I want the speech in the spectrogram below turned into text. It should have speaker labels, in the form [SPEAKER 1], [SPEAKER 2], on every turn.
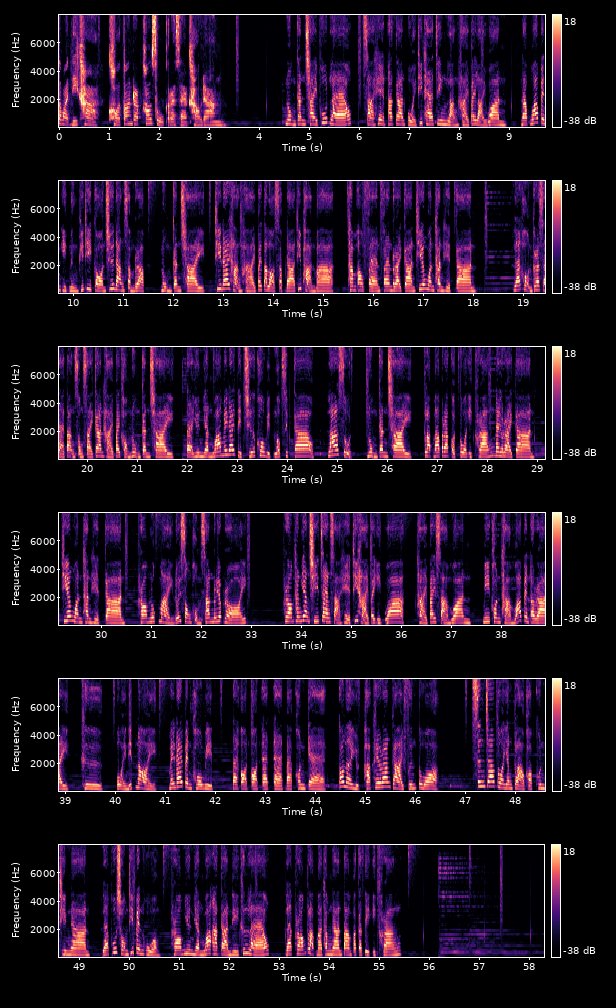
[SPEAKER 1] สวัสดีค่ะ ขอต้อนรับเข้าสู่กระแสข่าวดัง
[SPEAKER 2] หนุ่มกัญชัยพูดแล้ว สาเหตุอาการป่วยที่แท้จริงหลังหายไปหลายวัน นับว่าเป็นอีกหนึ่งพิธีกรชื่อดังสำหรับ หนุ่มกัญชัย ที่ได้ห่างหายไปตลอดสัปดาห์ที่ผ่านมาทำเอาแฟนแฟนรายการเที่ยงวันทันเหตุการณ์ และโหนกระแสต่างสงสัยการหายไปของหนุ่มกัญชัย แต่ยืนยันว่าไม่ได้ติดเชื้อโควิด -19 ล่าสุด หนุ่มกัญชัย กลับมาปรากฏตัวอีกครั้งในรายการ เที่ยงวันทันเหตุการณ์ พร้อมลุกใหม่ด้วยทรงผมสั้นเรียบร้อย พร้อมทั้งยังชี้แจงสาเหตุที่หายไปอีกว่า หายไป3วัน มีคนถามว่าเป็นอะไร คือป่วยนิดหน่อย ไม่ได้เป็นโควิด แต่ออดออดแอดแอดแบบคนแก่ ก็เลยหยุดพักให้ร่างกายฟื้นตัว ซึ่งเจ้าตัวยังกล่าวขอบคุณทีมงาน และผู้ชมที่เป็นห่วง พร้อมยืนยันว่าอาการดีขึ้นแล้ว และพร้อมกลับมาทำงานตามปกติอีกครั้ง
